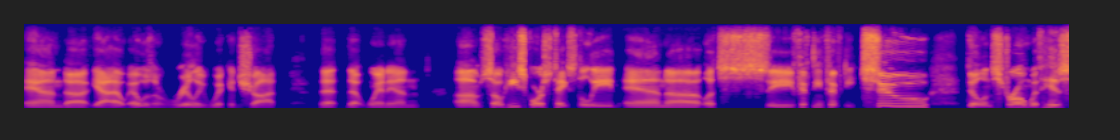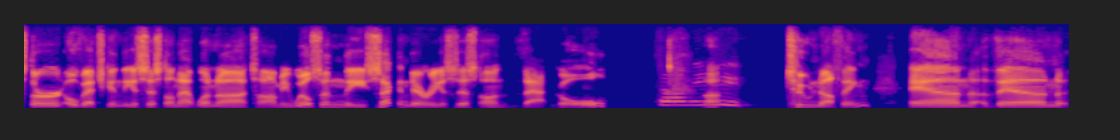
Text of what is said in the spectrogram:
and uh, yeah, it, it was a really wicked shot that that went in. Um, so he scores, takes the lead, and uh, let's see, 1552. Dylan Strome with his third, Ovechkin the assist on that one. Uh, Tommy Wilson the secondary assist on that goal, Tommy. two nothing. And then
